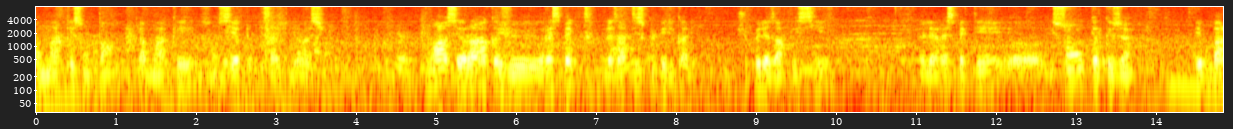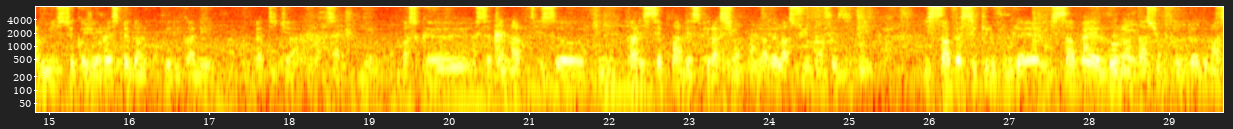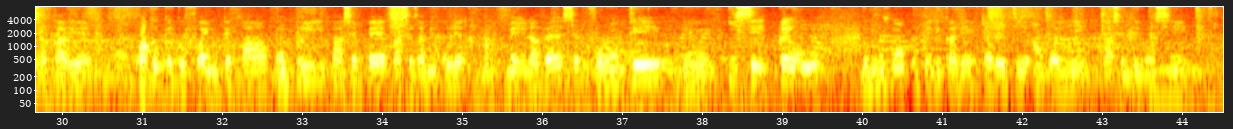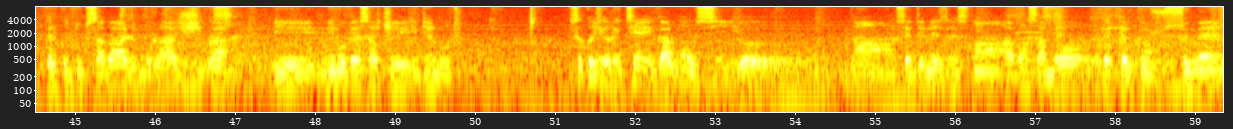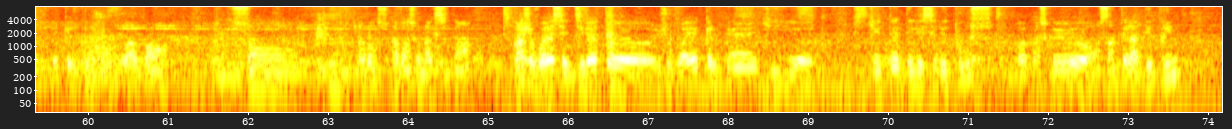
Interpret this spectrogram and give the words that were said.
a marqué son temps, qui a marqué son siècle et sa génération. Moi, c'est rare que je respecte les artistes coupés du Cali. Je peux les apprécier, les respecter. Euh, ils sont quelques-uns. Et parmi ceux que je respecte dans le coupé du Cali, il y a DJ Arafat. Parce que c'est un artiste euh, qui ne carissait pas d'inspiration. Il avait la suite dans ses idées il savait ce qu'il voulait, il savait l'orientation qu'il voulait donner à sa carrière, quoique quelquefois il n'était pas compris par ses pairs, par ses amis collègues, mais il avait cette volonté de hisser très haut le mouvement coupé décalé qui avait été envoyé par ses dévanciers tels que Doug Saga, le Mola, Jika et Lino Versace et bien d'autres. Ce que je retiens également aussi, euh, ces derniers instants avant sa mort, les quelques semaines, les quelques jours avant son, avant, son accident, quand je voyais ces directs, euh, je voyais quelqu'un qui, euh, qui était délaissé de tous euh, parce qu'on sentait la déprime,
